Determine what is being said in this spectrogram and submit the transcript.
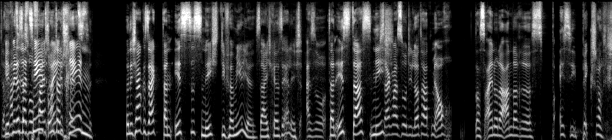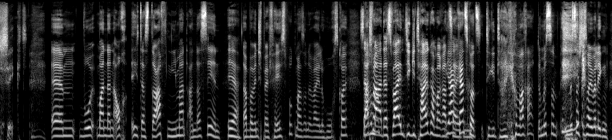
Da Die hat mir das wohl erzählt unter. Tränen. Und ich habe gesagt, dann ist es nicht die Familie, sage ich ganz ehrlich. Also, Dann ist das nicht. ich sag mal so, die Lotte hat mir auch das ein oder andere spicy Picture geschickt, ähm, wo man dann auch, das darf niemand anders sehen. ja. Aber wenn ich bei Facebook mal so eine Weile hochscroll, Sag mal, das war in Digitalkamera Ja, ganz kurz. Digitalkamera. Du müsst, ihr müsst euch das mal überlegen.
